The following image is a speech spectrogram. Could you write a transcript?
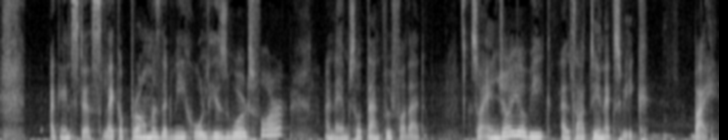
against us, like a promise that we hold His words for. And I am so thankful for that. So enjoy your week. I'll talk to you next week. Bye.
